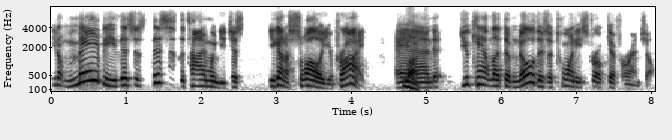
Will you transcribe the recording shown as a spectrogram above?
you know, maybe this is this is the time when you just you got to swallow your pride, and you can't let them know there's a 20 stroke differential.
